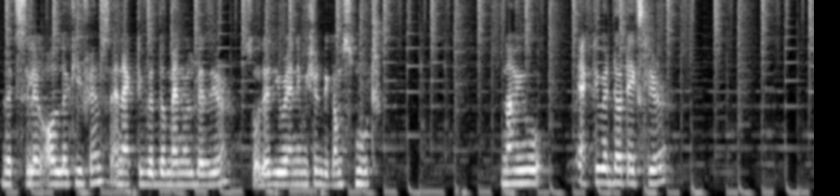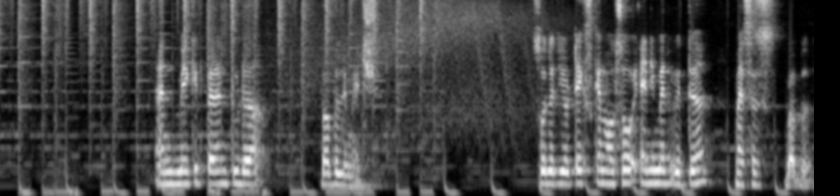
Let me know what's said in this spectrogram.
let's select all the keyframes and activate the manual bezier so that your animation becomes smooth. Now you activate the text layer and make it parent to the bubble image so that your text can also animate with the message bubble.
